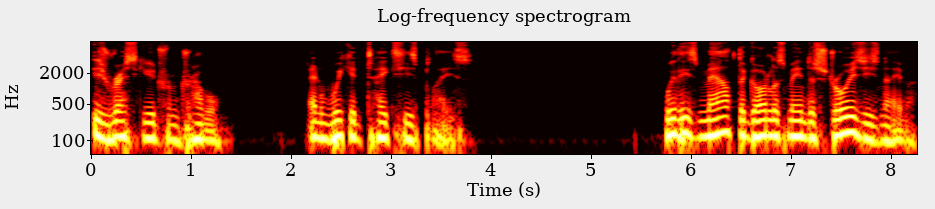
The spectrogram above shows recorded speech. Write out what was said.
is rescued from trouble, and wicked takes his place. With his mouth, the godless man destroys his neighbor,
